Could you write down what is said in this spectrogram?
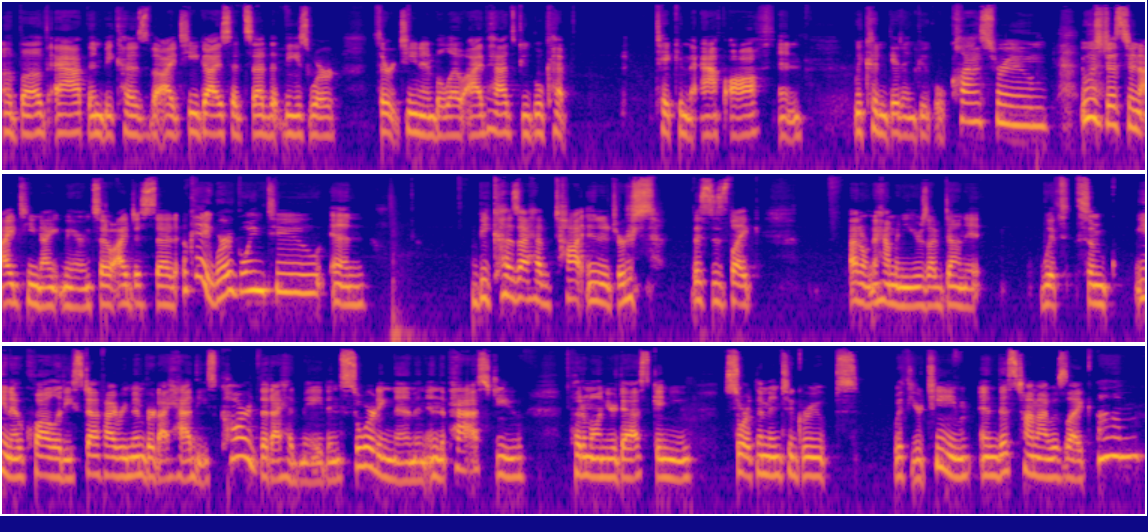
above app. And because the it guys had said that these were 13 and below ipads google kept taking the app off and we couldn't get in google classroom it was just an it nightmare and so i just said okay we're going to and because i have taught integers this is like I don't know how many years I've done it with some, you know, quality stuff. I remembered I had these cards that I had made and sorting them. And in the past, you put them on your desk and you sort them into groups with your team. And this time I was like, um,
